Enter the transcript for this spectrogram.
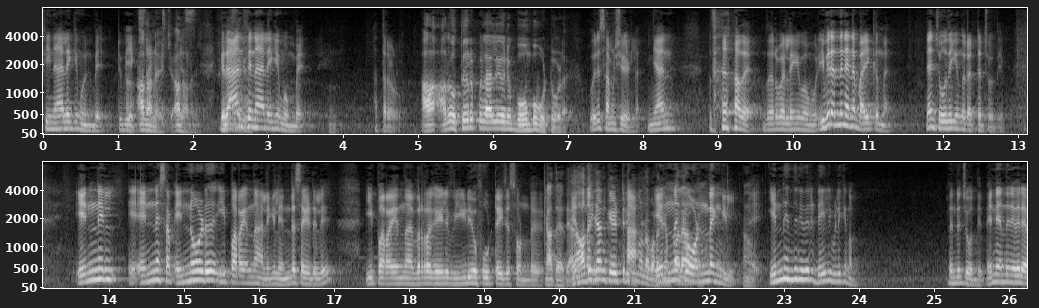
ഫിനാലയ്ക്ക് മുൻപേ ടു ബി ഗ്രാൻഡ് ഫിനാലയ്ക്ക് മുമ്പേ അത്രേ ഉള്ളൂ. അത് ഒത്തീർപ്പിലാലെ ഒരു ബോംബ് പൊട്ടും ഇവിടെ. ഒരു സംശയമില്ല ഞാൻ അതെ തീർപ്പല്ലെങ്കിൽ പോകുമ്പോൾ. ഇവരെന്തിനാ എന്നെ ഭയക്കുന്നത് ഞാൻ ചോദിക്കുന്ന ഒരൊറ്റ ചോദ്യം. എന്നിൽ എന്നെ എന്നോട് ഈ പറയുന്ന അല്ലെങ്കിൽ എന്റെ സൈഡിൽ ഈ പറയുന്ന ഇവരുടെ കയ്യിൽ വീഡിയോ ഫൂട്ടേജസ് ഉണ്ട്. എന്നൊക്കെ ഉണ്ടെങ്കിൽ എന്നെ എന്തിനു ഇവർ ഡെയിലി വിളിക്കണം? എന്റെ ചോദ്യം. എന്നെ എന്തിനു ഇവരെ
